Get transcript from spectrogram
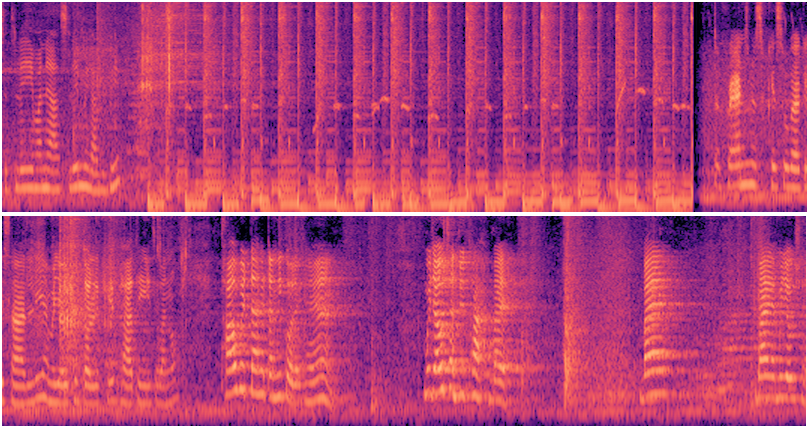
ସେଥିଲାଗି ଏମାନେ ଆସିଲେ ମୁଇଁ ଗାଧବି फ्रेंड्स मैं सुखे सुखा के सारली हमें जाऊँ तल के भात ये से बनो थाओ बेटा हेटा नहीं करे हैं। मुझे जाऊँ तू था बाय। बाय। बाय मैं जाऊँ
